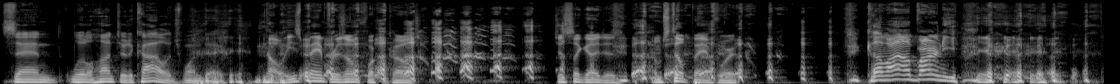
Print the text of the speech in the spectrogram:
send little Hunter to college one day. no, he's paying for his own fucking college. Just like I did. I'm still paying for it. Come on, Bernie.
